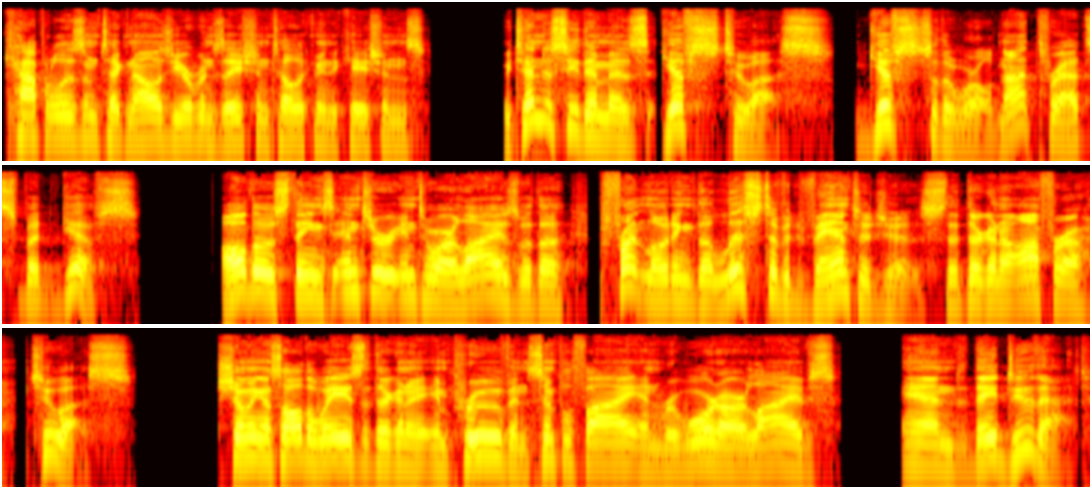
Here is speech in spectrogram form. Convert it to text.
capitalism, technology, urbanization, telecommunications we tend to see them as gifts to us, gifts to the world, not threats, but gifts. All those things enter into our lives with a front loading the list of advantages that they're going to offer to us, showing us all the ways that they're going to improve and simplify and reward our lives. And they do that.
